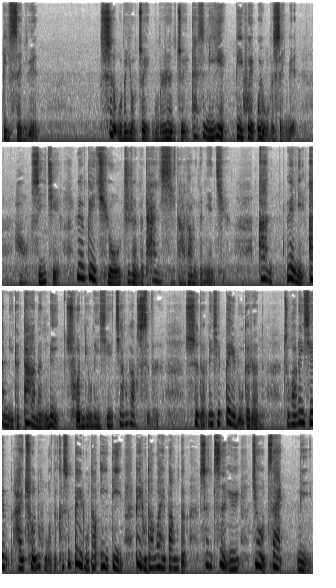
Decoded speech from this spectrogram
必伸冤，是我们有罪，我们认罪，但是你也必会为我们伸冤。好，十一节，愿被囚之人的叹息达到你的面前，按。愿你按你的大能力存留那些将要死的人，是的，那些被掳的人，主啊，那些还存活的，可是被掳到异地、被掳到外邦的，甚至于就在你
